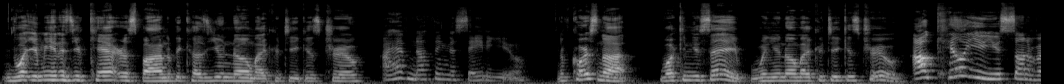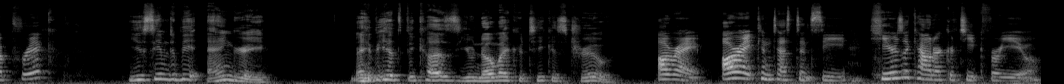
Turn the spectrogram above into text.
What you mean is you can't respond because you know my critique is true. I have nothing to say to you. Of course not. What can you say when you know my critique is true? I'll kill you, you son of a prick! You seem to be angry. Maybe it's because you know my critique is true. Alright, alright, contestant C. Here's a counter critique for you.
